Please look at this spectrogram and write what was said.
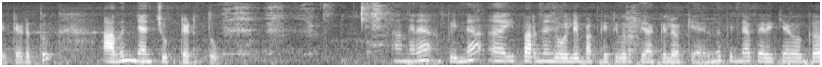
ഏറ്റെടുത്തു. അതും ഞാൻ ചുട്ടെടുത്തു. അങ്ങനെ പിന്നെ ഈ പറഞ്ഞ ജോലി ബക്കറ്റ് വൃത്തിയാക്കലൊക്കെ ആയിരുന്നു. പിന്നെ പെരയ്ക്കകമൊക്കെ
